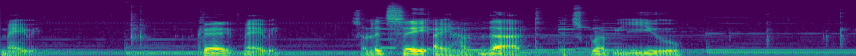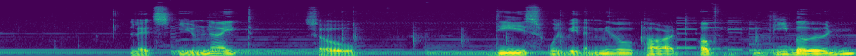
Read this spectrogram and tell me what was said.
Maybe. Okay, maybe. So let's say I have that. Let's grab you. Let's unite. So this will be the middle part of the bone.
